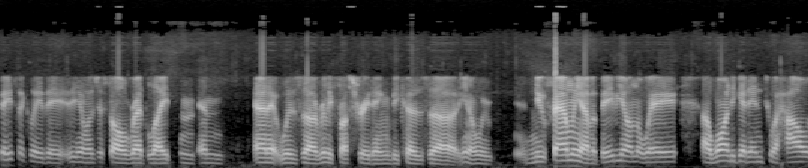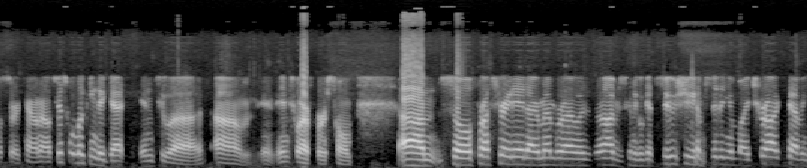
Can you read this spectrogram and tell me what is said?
basically, they you know it was just all red lights, and and and it was uh, really frustrating because uh, you know we new family, I have a baby on the way, uh, wanted to get into a house or a townhouse. Just we're looking to get into a um, in, into our first home. Um, so frustrated. I remember I was, oh, I'm just going to go get sushi. I'm sitting in my truck having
